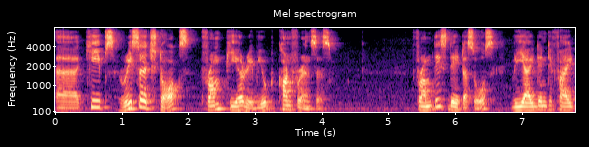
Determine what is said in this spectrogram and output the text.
uh, keeps research talks from peer-reviewed conferences. From this data source, we identified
